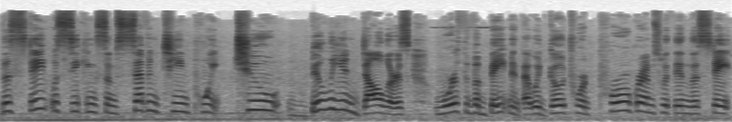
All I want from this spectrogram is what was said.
the state was seeking some $17.2 billion worth of abatement that would go toward programs within the state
